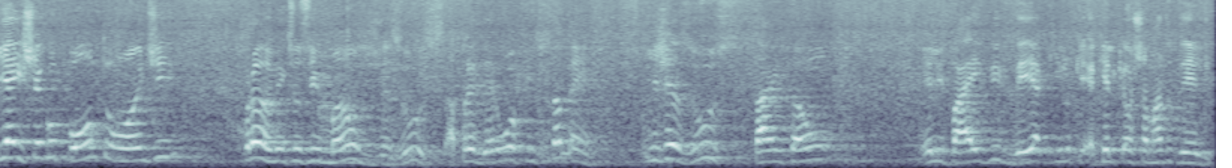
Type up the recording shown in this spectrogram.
E aí chega o ponto onde provavelmente os irmãos de Jesus aprenderam o ofício também. E Jesus está então, ele vai viver aquilo que, aquele que é o chamado dele,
